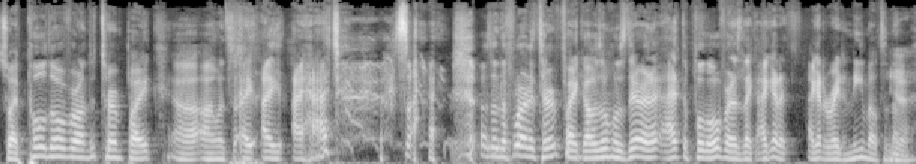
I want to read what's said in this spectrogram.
So I pulled over on the turnpike. Uh, on I, I I had to. so I, I was on the Florida Turnpike. I was almost there. and I had to pull over. I was like, I gotta I gotta write an email to them. Yeah.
